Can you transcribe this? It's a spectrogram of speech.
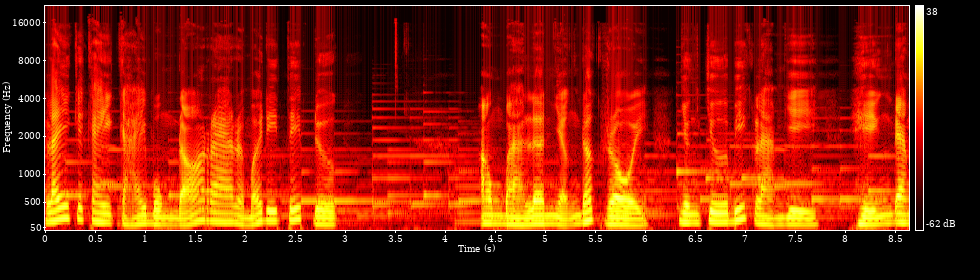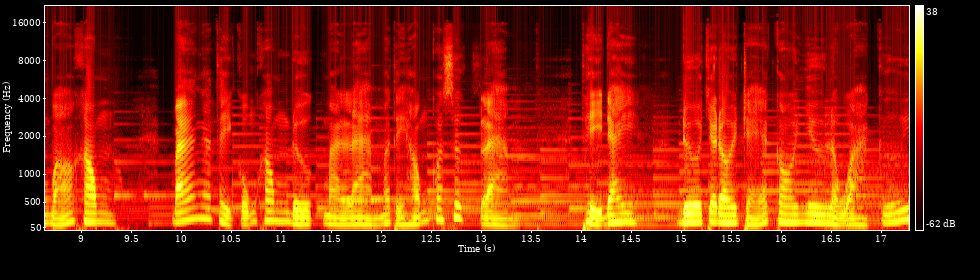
lấy cái cây cại bùn đỏ ra rồi mới đi tiếp được. Ông bà lên nhận đất rồi, nhưng chưa biết làm gì. Hiện đang bỏ không. Bán thì cũng không được mà làm thì không có sức làm thì đây, đưa cho đôi trẻ coi như là quà cưới.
